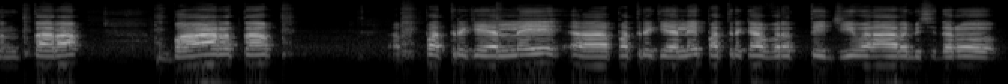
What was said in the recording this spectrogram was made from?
ನಂತರ ಭಾರತ ಪತ್ರಿಕೆಯಲ್ಲಿ ಪತ್ರಿಕೆಯಲ್ಲಿ ಪತ್ರಿಕಾ ವೃತ್ತಿ ಜೀವನ ಆರಂಭಿಸಿದರು.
